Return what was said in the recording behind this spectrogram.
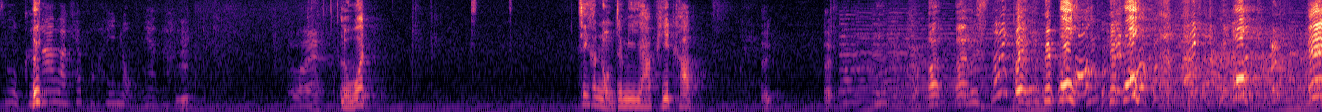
สรุปคือเฮ้ยน่ารักแค่เพราะให้นมเนี่ยนะหืออะไรหรือว่า ที่ขนมจะมียาพิษครับ เฮ้ยเฮ้ย เฮ้ยเฮ้ยเฮ้ยพี่ปุ๊กพี่ปุ๊กพี่ปุ๊กนี่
